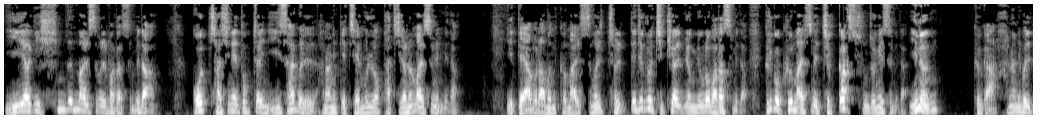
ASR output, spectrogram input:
이해하기 힘든 말씀을 받았습니다. 곧 자신의 독자인 이삭을 하나님께 제물로 바치라는 말씀입니다. 이때 아브라함은 그 말씀을 절대적으로 지켜야 할 명령으로 받았습니다. 그리고 그 말씀에 즉각 순종했습니다. 이는 그가 하나님을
